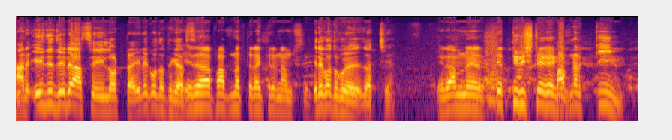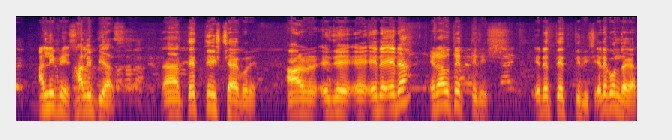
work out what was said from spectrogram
আর এই যে যেটা আছে এই লটটা এটা কোথা থেকে আসছে? এরা পাবনাতে রাত্রে নামছে। এটা কত করে যাচ্ছে? এরা আপনার তেত্রিশ টাকা আপনার কিং আলি পেঁয়াজ। হালি পেঁয়াজ। তেত্রিশ টাকা করে। আর এই যে এটা এটা? এটাও তেত্রিশ। এটা তেত্রিশ। এটা কোন জায়গার?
